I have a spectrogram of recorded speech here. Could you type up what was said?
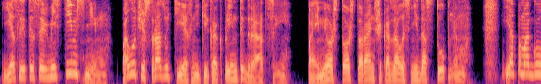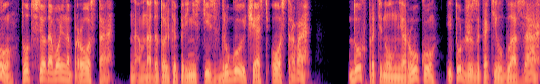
Если ты совместим с ним, Получишь сразу техники, как при интеграции. Поймешь то, что раньше казалось недоступным. Я помогу, тут все довольно просто. Нам надо только перенестись в другую часть острова. Дух протянул мне руку и тут же закатил глаза.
